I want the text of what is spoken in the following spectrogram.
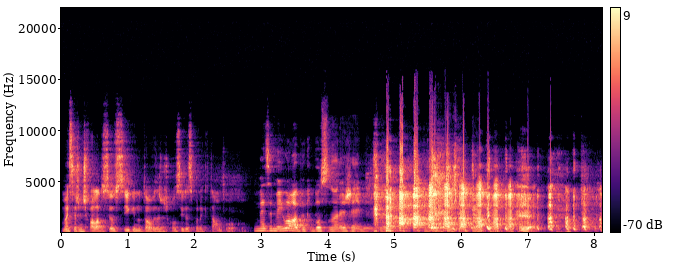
mas se a gente falar do seu signo, talvez a gente consiga se conectar um pouco. Mas é meio óbvio que o Bolsonaro é gêmeos, né?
